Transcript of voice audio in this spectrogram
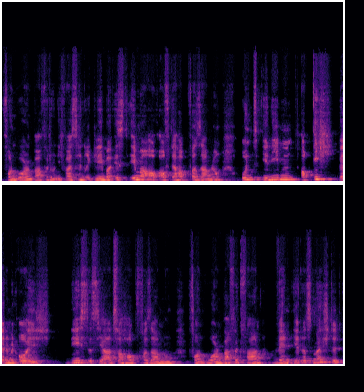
von Warren Buffett. Und ich weiß, Henrik Leber ist immer auch auf der Hauptversammlung. Und ihr Lieben, auch ich werde mit euch nächstes Jahr zur Hauptversammlung von Warren Buffett fahren, wenn ihr das möchtet.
